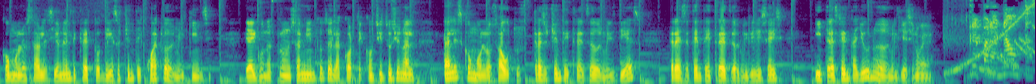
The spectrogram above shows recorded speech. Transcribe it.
como lo establecido en el decreto 1084-2015 y algunos pronunciamientos de la Corte Constitucional, tales como los autos 383 de 2010, 373 de 2016 y 331 de 2019. Reparanautas,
